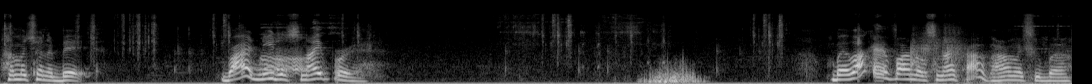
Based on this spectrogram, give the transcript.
How much on a bet? Bro, I need a ah. sniper. But if I can't find no sniper, I promise you, bro.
